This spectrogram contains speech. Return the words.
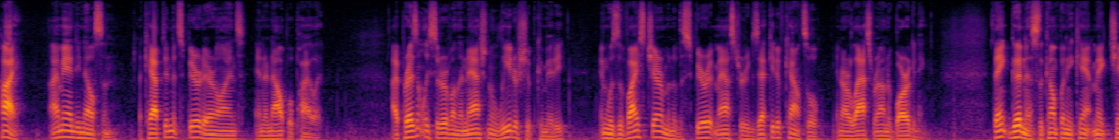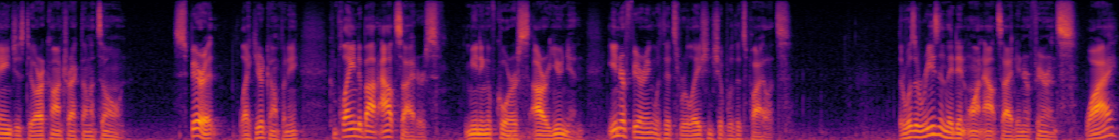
Hi, I'm Andy Nelson, a captain at Spirit Airlines and an ALPA pilot. I presently serve on the National Leadership Committee and was the vice chairman of the Spirit Master Executive Council in our last round of bargaining. Thank goodness the company can't make changes to our contract on its own. Spirit, like your company, complained about outsiders, meaning, of course, our union, interfering with its relationship with its pilots. There was a reason they didn't want outside interference. Why?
